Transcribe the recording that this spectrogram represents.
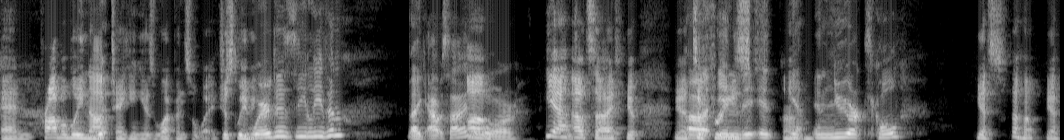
and probably not Wh- taking his weapons away just leaving Where does he leave him? Like outside Um, or Yeah, outside. Yep. Yeah, to uh, in freeze. the in, um, yeah in New York's cold? Yes. Uh-huh. Yeah.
